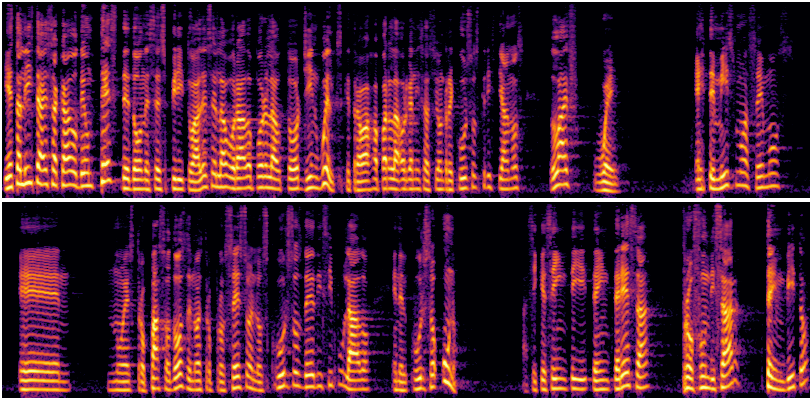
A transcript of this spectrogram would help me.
Y esta lista es sacado de un test de dones espirituales elaborado por el autor Gene Wilkes, que trabaja para la organización Recursos Cristianos Lifeway. Este mismo hacemos en nuestro paso 2 de nuestro proceso en los cursos de discipulado en el curso 1. Así que si te interesa profundizar, te invito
